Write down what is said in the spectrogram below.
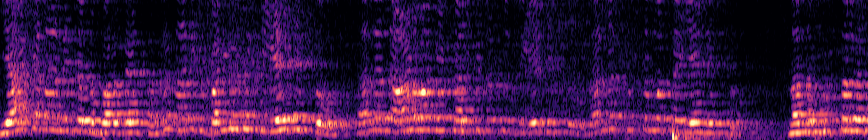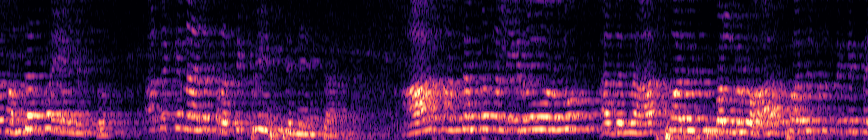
ಯಾಕೆ ನಾನು ಇದನ್ನು ಬರೆದೆ ಅಂತಂದ್ರೆ, ನನಗೆ ಬರೆಯೋದಕ್ಕೆ ಏನಿತ್ತು? ನನ್ನ ಆಳವಾಗಿ ಕಲಗಿದಂಥದ್ದು ಏನಿತ್ತು? ನನ್ನ ಸುತ್ತಮುತ್ತ ಏನಿತ್ತು? ನನ್ನ ಸುತ್ತಲ ಸಂದರ್ಭ ಏನಿತ್ತು? ಅದಕ್ಕೆ ನಾನು ಪ್ರತಿಕ್ರಿಯಿಸ್ತೀನಿ ಅಂತ. ಆ ಸಂದರ್ಭದಲ್ಲಿ ಇರುವವರು ಅದನ್ನು ಆಸ್ವಾದಿಸಬಲ್ಲರು. ಆಸ್ವಾದಿಸೋದಕ್ಕಿಂತ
